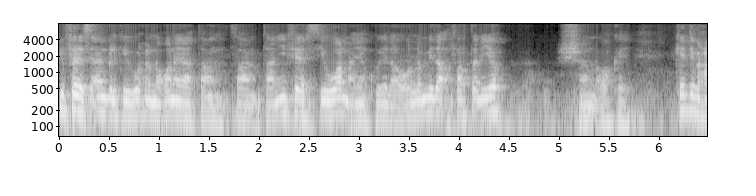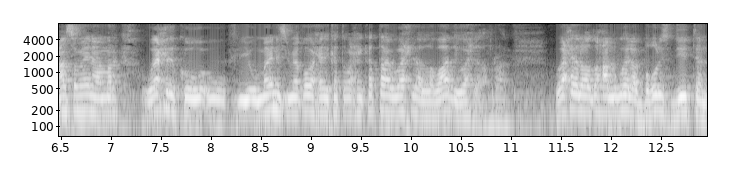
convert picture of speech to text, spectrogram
reference anglekeyga wuxuu noqonayaa tan tan tan inverse one ayaan ku helaa oo la mid a afartan iyo shan okay. Kadib maxaan sameynaa marka waaxda koo iyo minus meeqa waxay ka waxay ka tahay waaxda labaad iyo waaxda afraad. Waaxda labaad waxaa lagu helaa boqol iyo siddeetan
